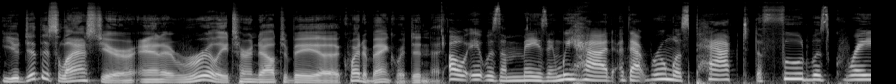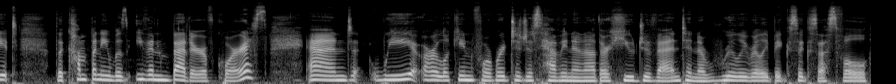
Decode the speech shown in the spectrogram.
you did this last year, and it really turned out to be uh, quite a banquet, didn't it? Oh, it was amazing. We had that room was packed, the food was great, the company was even better, of course. And we are looking forward to just having another huge event and a really, really big successful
